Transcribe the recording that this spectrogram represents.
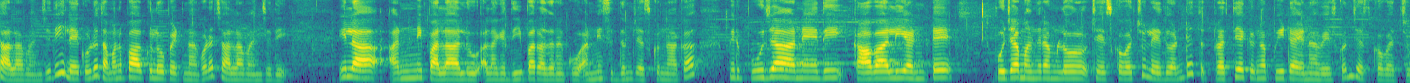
చాలా మంచిది. లేకుంటే తమలపాకులో పెట్టినా కూడా చాలా మంచిది. ఇలా అన్ని ఫలాలు అలాగే దీపారాధనకు అన్నీ సిద్ధం చేసుకున్నాక మీరు పూజ అనేది కావాలి అంటే పూజా మందిరంలో చేసుకోవచ్చు లేదు అంటే ప్రత్యేకంగా పీట అయినా వేసుకొని చేసుకోవచ్చు.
